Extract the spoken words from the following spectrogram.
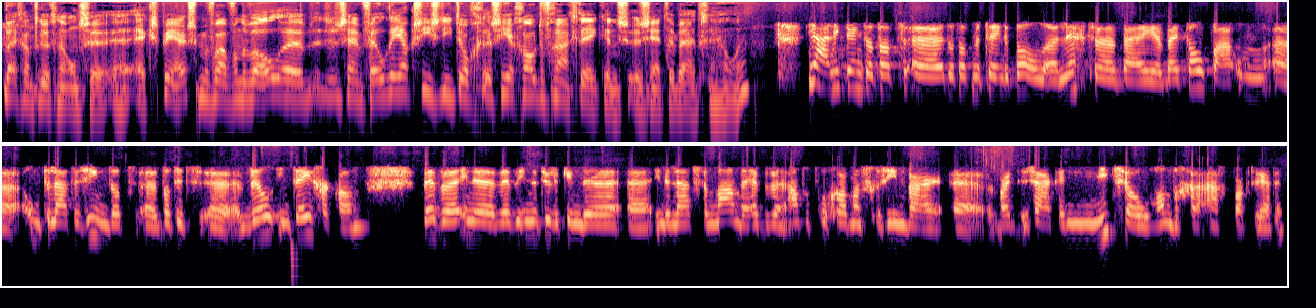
Wij gaan terug naar onze eh, experts. Mevrouw Van der Wal, eh, er zijn veel reacties die toch eh, zeer grote vraagtekens zetten bij het geheel, hè? Ja, en ik denk dat dat, eh, dat, dat meteen de bal eh, legt eh, bij, bij Talpa om, om te laten zien dat, dat dit wel integer kan. We hebben, in de, we hebben in, natuurlijk in de, in de laatste maanden hebben we een aantal programma's gezien waar, waar de zaken niet zo handig aangepakt werden.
